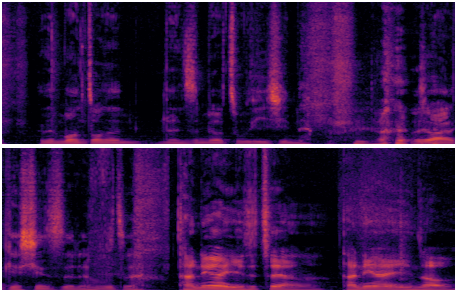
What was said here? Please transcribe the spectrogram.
可是梦中的人是没有主体性的，为什么要给现实的人负责？谈恋爱也是这样啊，谈恋爱你知道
